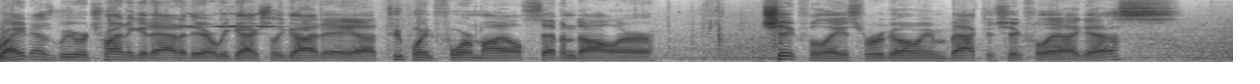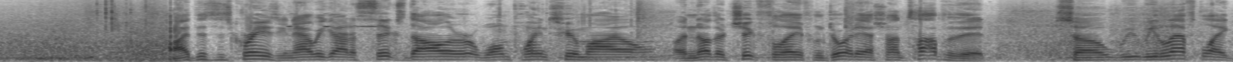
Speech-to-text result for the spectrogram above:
Right as we were trying to get out of there, we actually got a uh, 2.4 mile, seven dollar Chick-fil-A. So we're going back to Chick-fil-A, I guess. All right, this is crazy. Now we got a $6, 1.2 mile, another Chick-fil-A from DoorDash on top of it. So we, we left like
